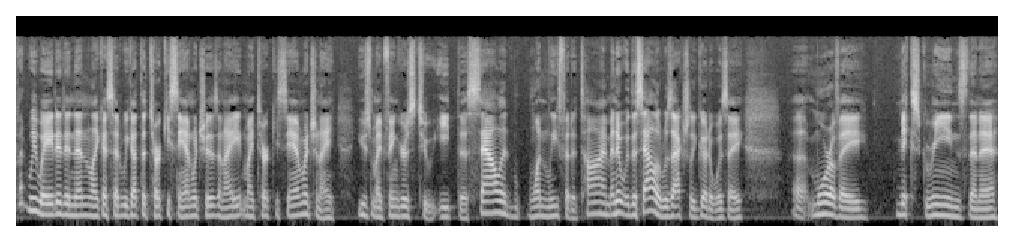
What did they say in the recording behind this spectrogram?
But we waited, and then, like I said, we got the turkey sandwiches, and I ate my turkey sandwich, and I used my fingers to eat the salad one leaf at a time. And it the salad was actually good. It was a uh, more of a mixed greens than a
